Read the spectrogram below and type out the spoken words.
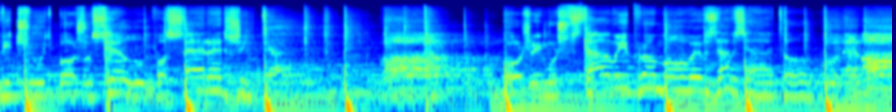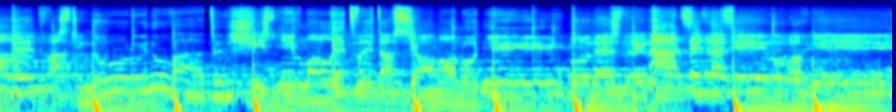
відчуть Божу силу посеред життя. Божий муж встав і промовив завзято. Буде молитва, стіну руйнувати. Шість днів молитви та в сьомому дні. Будеш тринадцять разів у вогні.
